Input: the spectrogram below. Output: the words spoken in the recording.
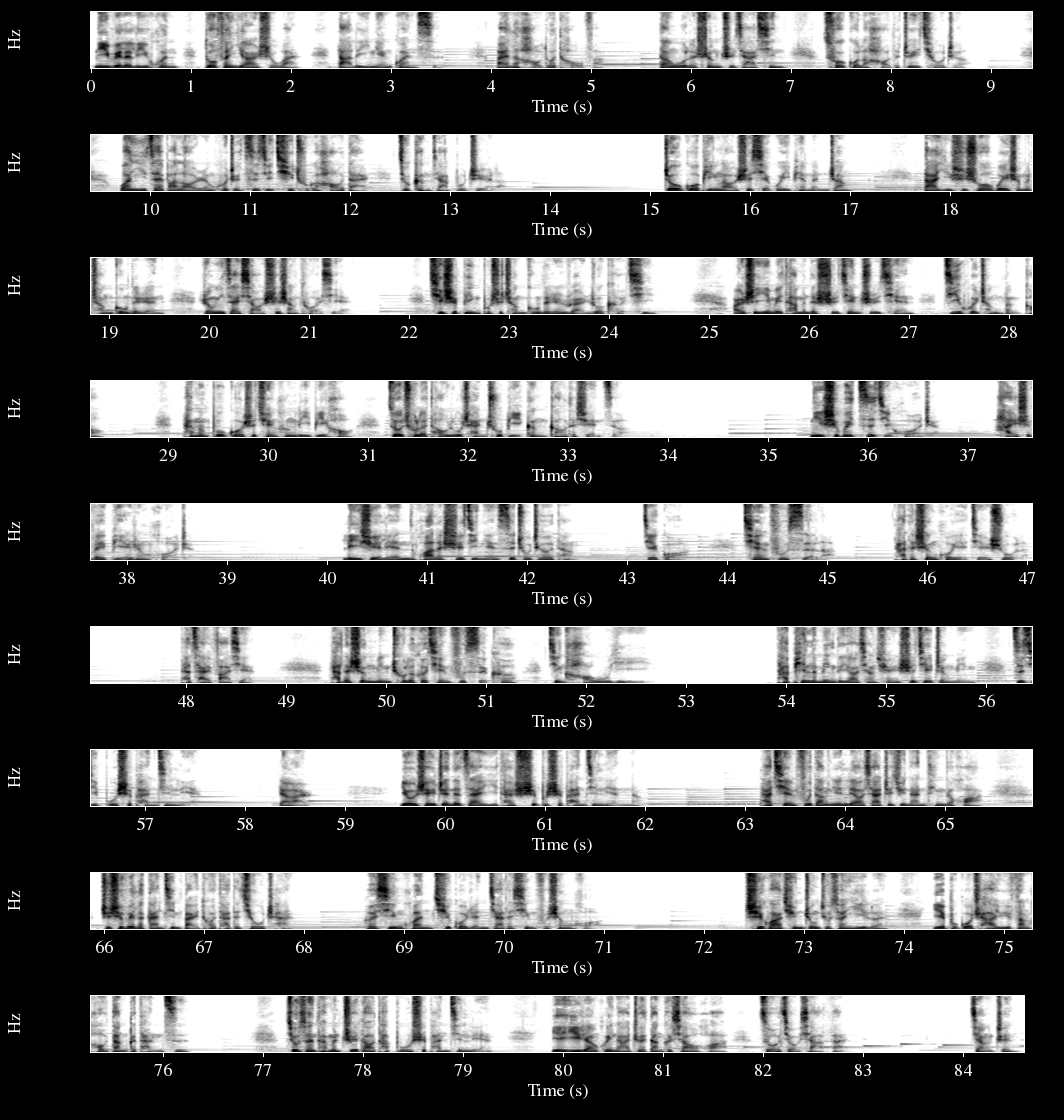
你为了离婚多分一二十万，打了一年官司，白了好多头发，耽误了升职加薪，错过了好的追求者。万一再把老人或者自己气出个好歹，就更加不值了。周国平老师写过一篇文章，大意是说，为什么成功的人容易在小事上妥协？其实并不是成功的人软弱可欺，而是因为他们的时间值钱，机会成本高，他们不过是权衡利弊后，做出了投入产出比更高的选择。你是为自己活着，还是为别人活着？李雪莲花了十几年四处折腾，结果。前夫死了，她的生活也结束了。她才发现，她的生命除了和前夫死磕，竟毫无意义。她拼了命的要向全世界证明自己不是潘金莲。然而，有谁真的在意她是不是潘金莲呢？她前夫当年撂下这句难听的话，只是为了赶紧摆脱她的纠缠，和新欢去过人家的幸福生活。吃瓜群众就算议论，也不过茶余饭后当个谈资。就算他们知道他不是潘金莲，也依然会拿这当个笑话，佐酒下饭。讲真，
